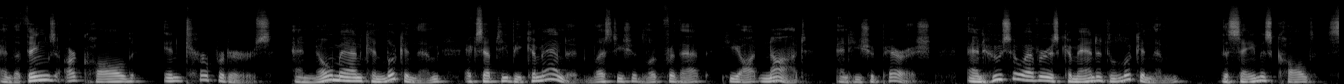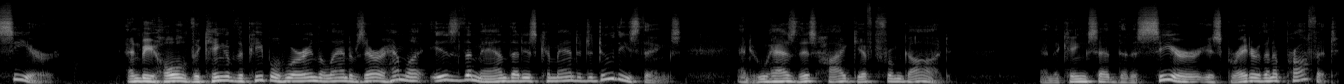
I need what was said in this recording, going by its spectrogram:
And the things are called interpreters, and no man can look in them except he be commanded, lest he should look for that he ought not, and he should perish. And whosoever is commanded to look in them, the same is called seer. And behold, the king of the people who are in the land of Zarahemla is the man that is commanded to do these things, and who has this high gift from God. And the king said that a seer is greater than a prophet.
